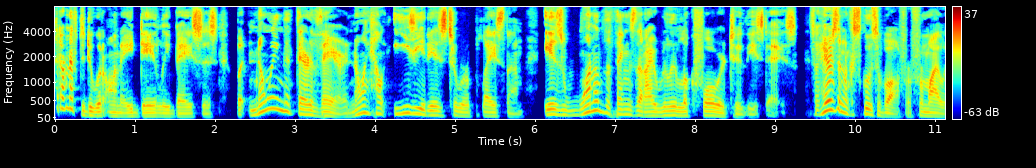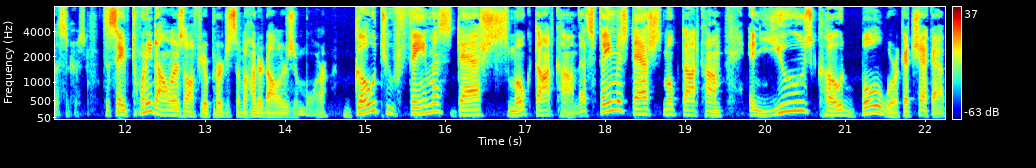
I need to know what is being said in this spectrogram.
I don't have to do it on a daily basis, but knowing that they're there and knowing how easy it is to replace them is one of the things that I really look forward to these days. So here's an exclusive offer for my listeners. To save $20 off your purchase of $100 or more, go to famous-smoke.com. That's famous-smoke.com and use code BULWARK at checkout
